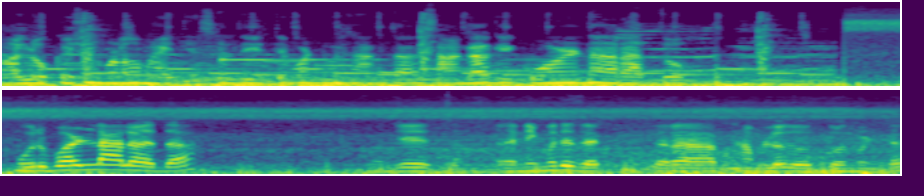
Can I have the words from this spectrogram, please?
हा लोकेशन मला माहिती असेल तर इथे पण तुम्ही सांगता सांगा की कोण राहतो मुरबाडला आलो आता. म्हणजे रनिंगमध्येच आहेत. जरा थांबलो दोन दोन मिनटं.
